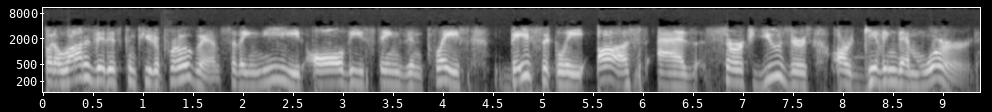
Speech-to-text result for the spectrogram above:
but a lot of it is computer programs. So they need all these things in place. Basically, us as search users are giving them word.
